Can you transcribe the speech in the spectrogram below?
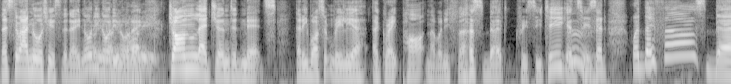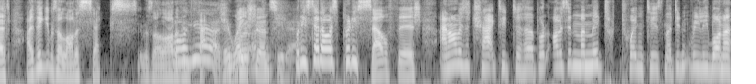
Let's do our naughtiest of the day. Naughty, Naughty, naughty. naughty, naughty. John Legend admits that he wasn't really a, a great partner when he first met Chrissy Teigen. So he Hmm. said when they first met, I think it was a lot of sex. It was a lot Oh, of yeah, were- can infatuation. see that. But he said I was pretty selfish and I was attracted to her, but I was in my mid 20s and I didn't really want to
